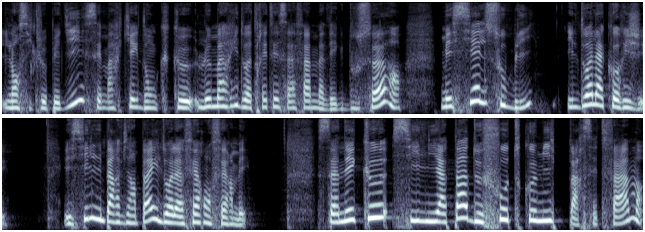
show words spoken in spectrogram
l'encyclopédie, c'est marqué donc que le mari doit traiter sa femme avec douceur, mais si elle s'oublie, il doit la corriger. Et s'il n'y parvient pas, il doit la faire enfermer. Ça n'est que s'il n'y a pas de faute commise par cette femme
